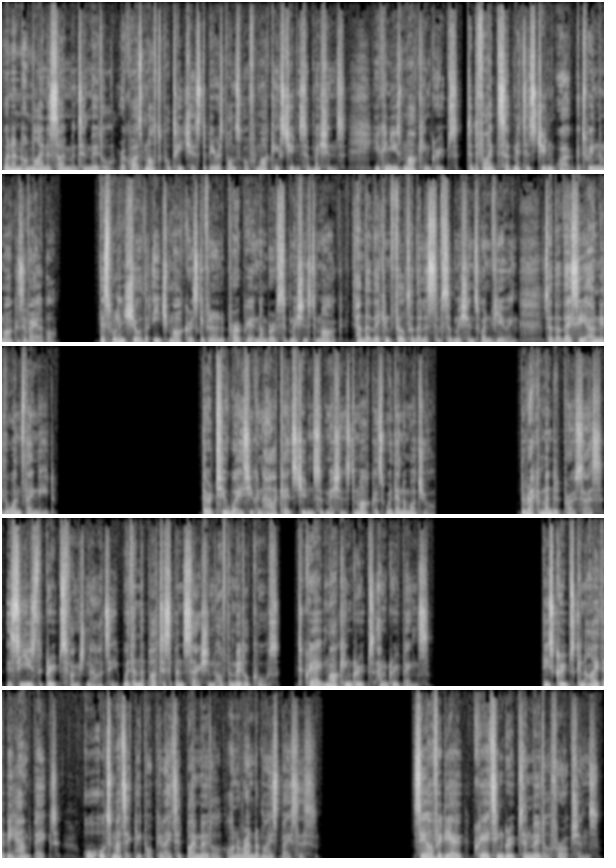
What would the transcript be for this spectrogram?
When an online assignment in Moodle requires multiple teachers to be responsible for marking student submissions, you can use marking groups to divide the submitted student work between the markers available. This will ensure that each marker is given an appropriate number of submissions to mark, and that they can filter the list of submissions when viewing, so that they see only the ones they need. There are two ways you can allocate student submissions to markers within a module. The recommended process is to use the Groups functionality within the Participants section of the Moodle course to create marking groups and groupings. These groups can either be handpicked or automatically populated by Moodle on a randomised basis. See our video Creating Groups in Moodle for options.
